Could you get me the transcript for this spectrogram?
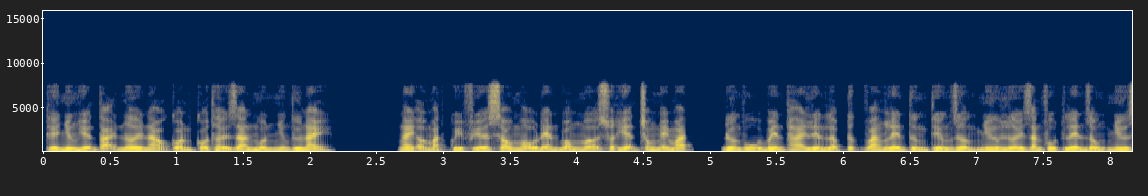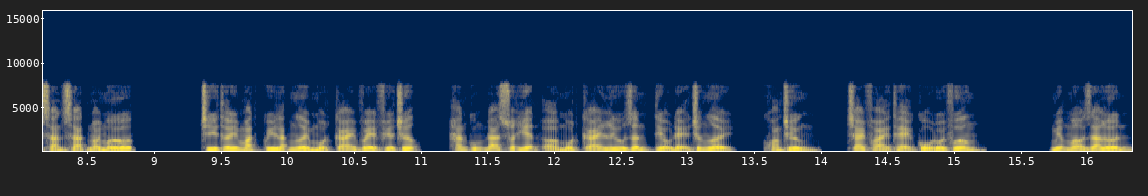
thế nhưng hiện tại nơi nào còn có thời gian muốn những thứ này? Ngay ở mặt quỷ phía sau màu đen bóng mờ xuất hiện trong nháy mắt, đường vũ bên thai liền lập tức vang lên từng tiếng dường như lưỡi rắn phụt lên giống như sàn sạt nói mớ. Chỉ thấy mặt quỷ lắc người một cái về phía trước, hắn cũng đã xuất hiện ở một cái lưu dân tiểu đệ trước người, khoảng chừng, trái phải thẻ cổ đối phương. Miệng mở ra lớn,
